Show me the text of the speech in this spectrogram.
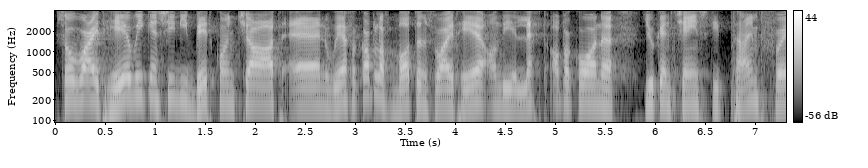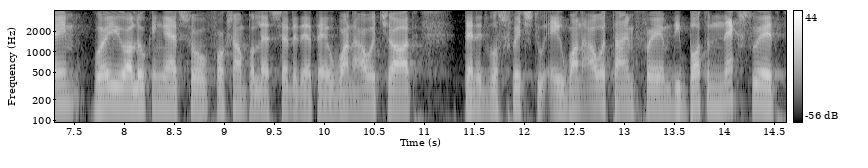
So right here we can see the Bitcoin chart and we have a couple of buttons right here on the left upper corner. You can change the time frame where you are looking at. So for example, let's set it at a one hour chart then it will switch to a one hour time frame. The bottom next to it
